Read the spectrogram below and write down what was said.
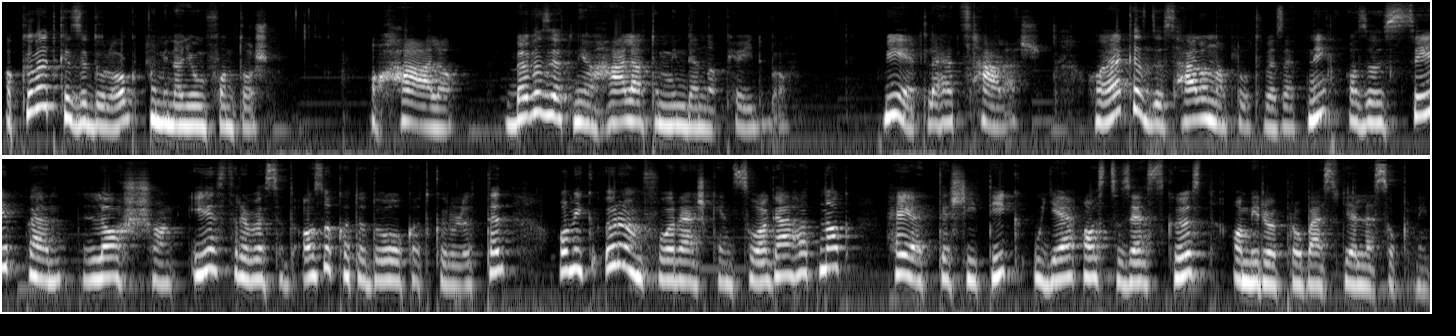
A következő dolog, ami nagyon fontos, a hála. Bevezetni a hálát a mindennapjaidba. Miért lehetsz hálás? Ha elkezdesz hálanaplót vezetni, azaz szépen lassan észreveszed azokat a dolgokat körülötted, amik örömforrásként szolgálhatnak, helyettesítik ugye azt az eszközt, amiről próbálsz ugye leszokni.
